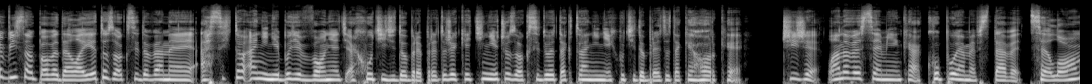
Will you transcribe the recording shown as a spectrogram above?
by som povedala. Je to zoxidované, asi to ani nebude voňať a chutiť dobre, pretože keď ti niečo zoxiduje, tak to ani nechutí dobre, je to také horké. Čiže lanové semienka kupujeme v stave celom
